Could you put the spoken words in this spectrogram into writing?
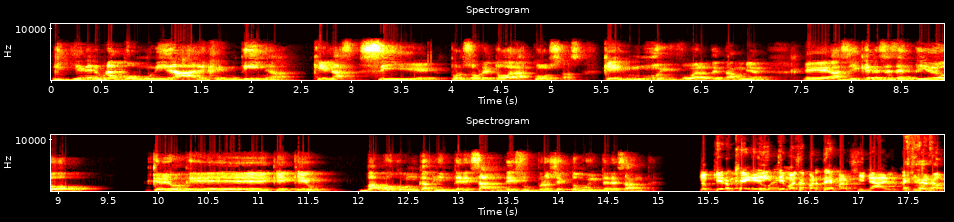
y tienen una comunidad argentina que las sigue por sobre todas las cosas, que es muy fuerte también. Eh, así que en ese sentido, creo que, que, vamos con un camino interesante, es un proyecto muy interesante. Yo quiero que editemos esa parte de marginal, pero,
